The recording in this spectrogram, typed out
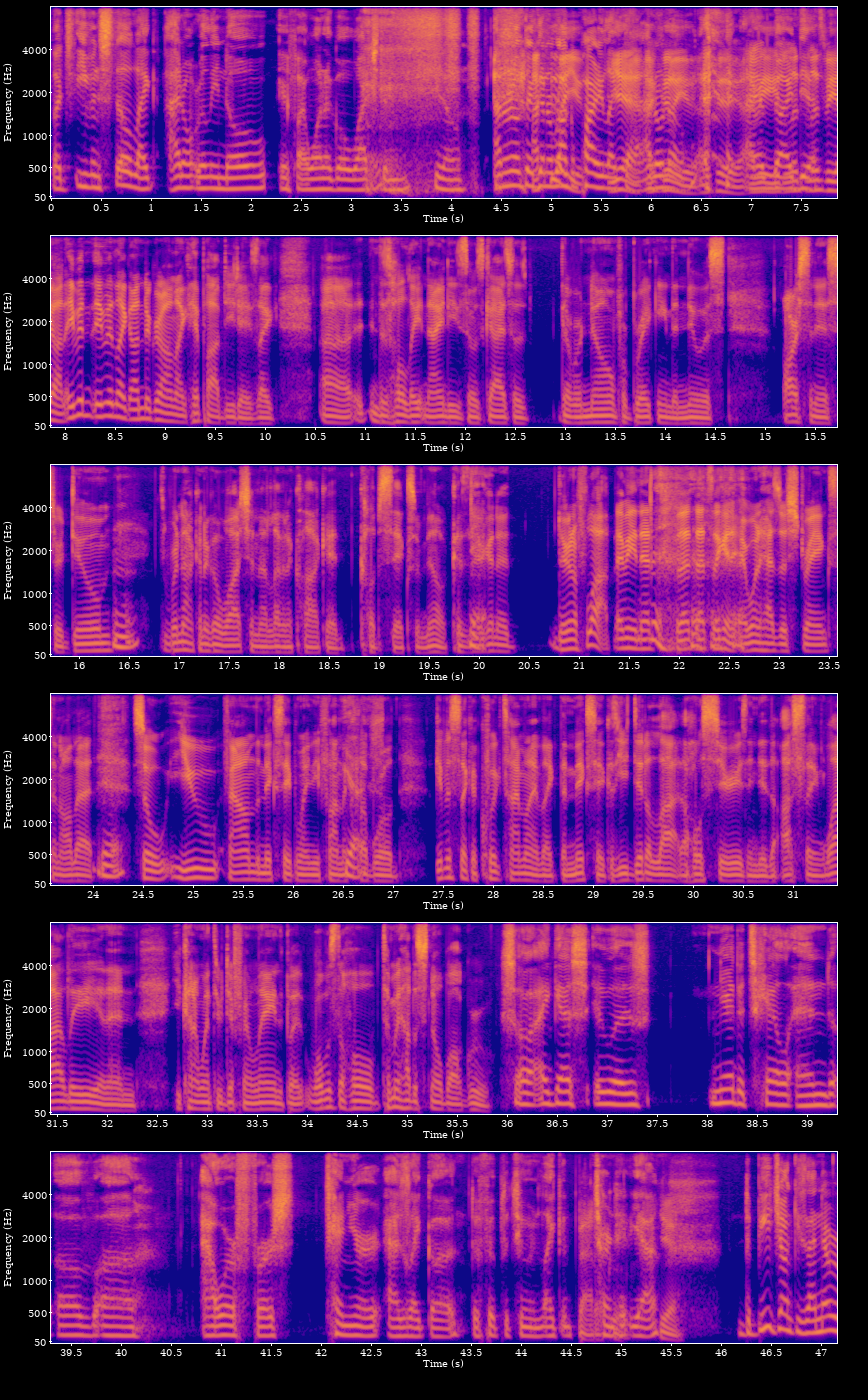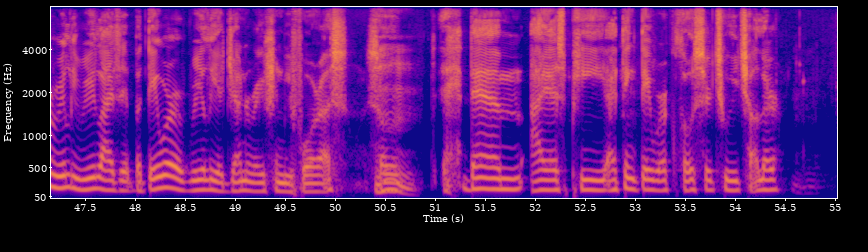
But even still, like I don't really know if I want to go watch them. You know, I don't know if they're I gonna rock you. a party like yeah, that. I don't feel know. You. I feel you. I, I, have no let's, idea. let's be honest. Even even like underground like hip hop DJs, like uh, in this whole late '90s, those guys was, that were known for breaking the newest arsonist or doom. Mm-hmm. We're not gonna go watch them at 11 o'clock at Club Six or Milk because they're Yeah. gonna they're gonna flop. I mean, that's that, that's again, everyone has their strengths and all that. Yeah. So you found the mixtape when you found the Yes. club world. Give us like a quick timeline, like the mixtape, because you did a lot, the whole series, and you did the oscillating wildly, and then you kind of went through different lanes. But what was the whole? Tell me how the snowball grew. So I guess it was near the tail end of uh, our first tenure as like uh, the fifth platoon, like Battle turned group. yeah. Yeah. The Beat Junkies, I never really realized it, but they were really a generation before us. So Mm. them, ISP, I think they were closer to each other,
